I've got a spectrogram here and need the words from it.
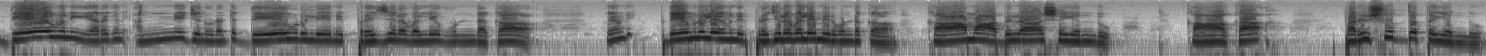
దేవుని ఎరగని అన్ని జనుడు అంటే దేవుడు లేని ప్రజల వల్లే ఉండక. ఏమండి? దేవుడు లేని ప్రజల వల్లే మీరు ఉండక. కామ అభిలాష యందు కాక పరిశుద్ధత యందు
